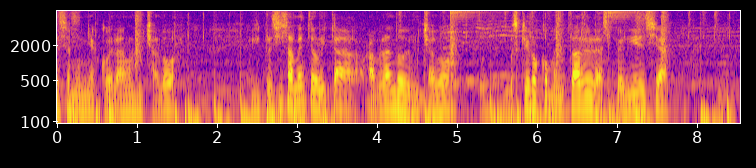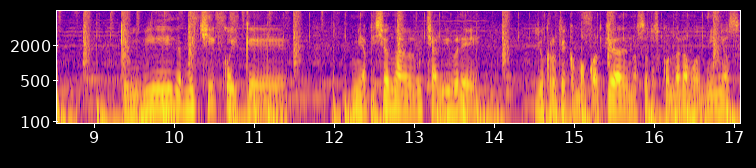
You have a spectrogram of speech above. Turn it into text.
ese muñeco era un luchador. Y precisamente ahorita hablando de luchador, pues quiero comentarle la experiencia que viví de muy chico y que mi afición a la lucha libre, yo creo que como cualquiera de nosotros cuando éramos niños,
